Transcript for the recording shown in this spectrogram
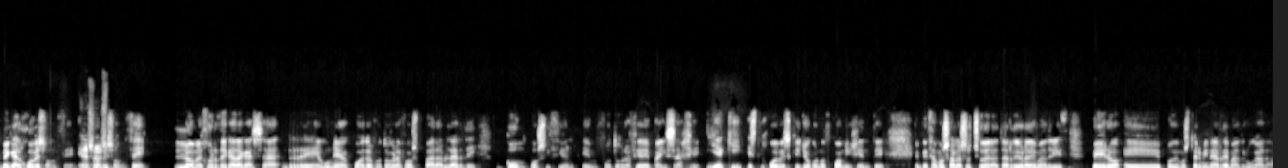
Venga, el jueves 11. El Eso jueves es. 11 lo mejor de cada casa reúne a cuatro fotógrafos para hablar de composición en fotografía de paisaje. Y aquí, este jueves, que yo conozco a mi gente, empezamos a las 8 de la tarde, hora de Madrid, pero eh, podemos terminar de madrugada,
